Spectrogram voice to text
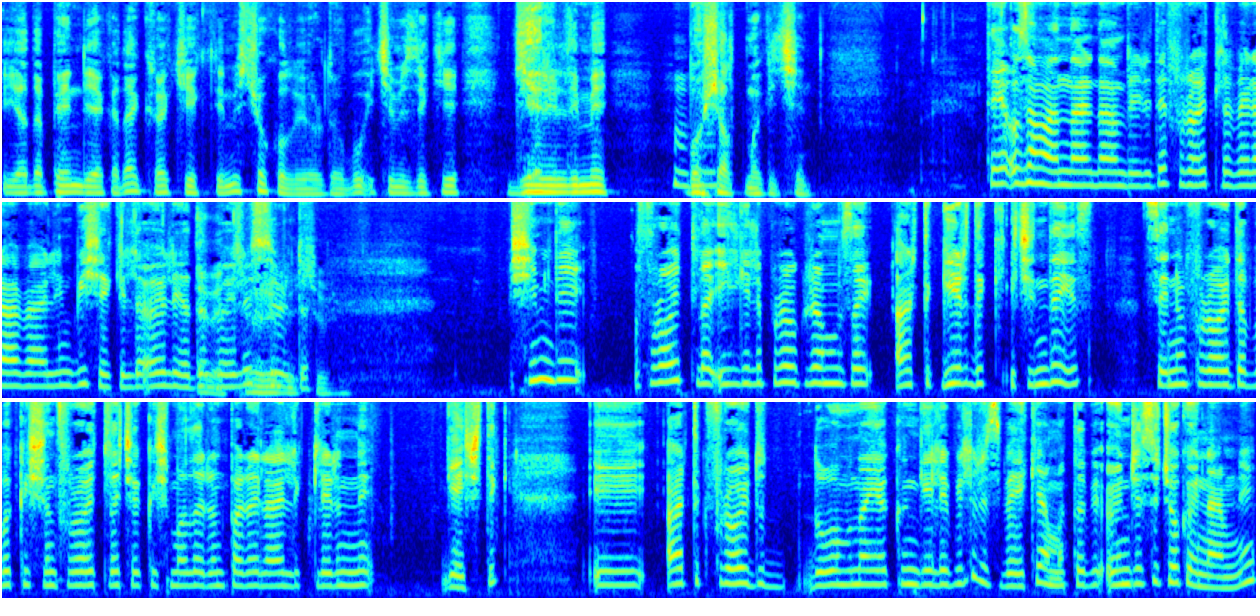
ya da Pendik'e kadar kürek çektiğimiz çok oluyordu. Bu içimizdeki gerilimi boşaltmak için. De o zamanlardan beri de Freud'la beraberliğin bir şekilde öyle ya da Evet, böyle sürdü. sürü. Şimdi Freud'la ilgili programımıza artık girdik, içindeyiz. Senin Freud'a bakışın, Freud'la çakışmaların, paralelliklerini geçtik. Ee, artık Freud'u doğumuna yakın gelebiliriz belki ama tabii öncesi çok önemli.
